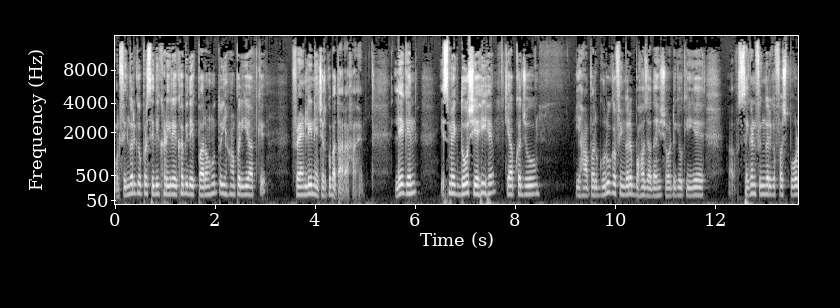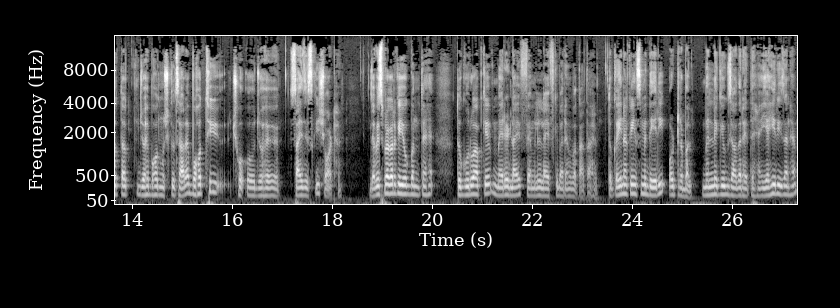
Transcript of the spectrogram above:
और फिंगर के ऊपर सीधी खड़ी रेखा भी देख पा रहा हूँ तो यहाँ पर ये आपके फ्रेंडली नेचर को बता रहा है। लेकिन इसमें एक दोष यही है कि आपका जो यहाँ पर गुरु का फिंगर है, बहुत ज़्यादा ही शॉर्ट है, क्योंकि ये सेकंड फिंगर के फ़र्स्ट पोर तक जो है बहुत मुश्किल से आ रहा है, बहुत ही जो है साइज़ इसकी शॉर्ट है। जब इस प्रकार के योग बनते हैं तो गुरु आपके मैरिड लाइफ फैमिली लाइफ के बारे में बताता है। तो कहीं ना कहीं इसमें देरी और ट्रबल मिलने के योग ज़्यादा रहते हैं। यही रीज़न है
